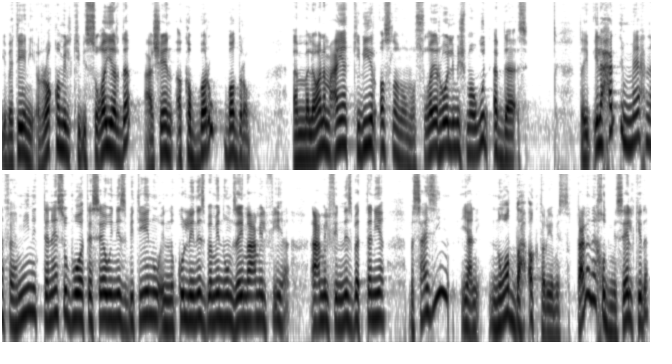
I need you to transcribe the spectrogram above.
يبقى تاني الرقم الكبير الصغير ده عشان أكبره بضرب. أما لو أنا معايا الكبير أصلا والصغير هو اللي مش موجود أبدأ أقسم. طيب إلى حد ما إحنا فاهمين التناسب هو تساوي نسبتين وإن كل نسبة منهم زي ما أعمل فيها أعمل في النسبة الثانية بس عايزين يعني نوضح أكتر يا مستر. تعالى ناخد مثال كده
